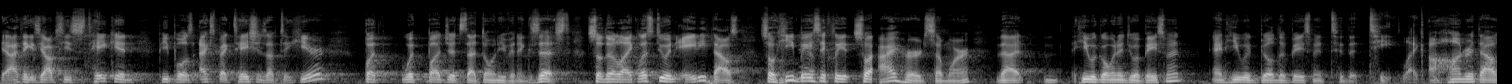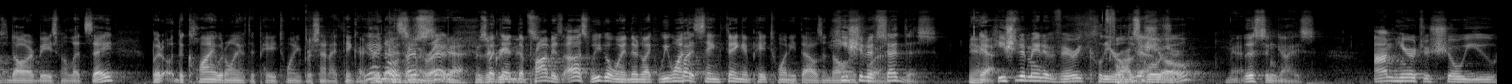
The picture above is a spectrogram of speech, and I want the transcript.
yeah, I think it's the opposite. He's taken people's expectations up to here, but with budgets that don't even exist. So they're like, let's do an eighty thousand. So he basically, so I heard somewhere that he would go in and do a basement, and he would build the basement to the T, like a hundred thousand dollar basement, let's say. But the client would only have to pay twenty percent. I think I Yeah, heard no, that somewhere, right? Yeah, there's but then the problem is us. We go in, they're like, we want But the same thing and pay twenty thousand dollars. He should have said this. Yeah. He should have made it very clear Full on the disclosure. show. Yeah. Listen, guys, I'm here to show you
